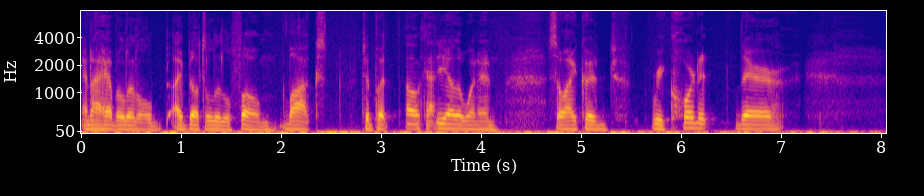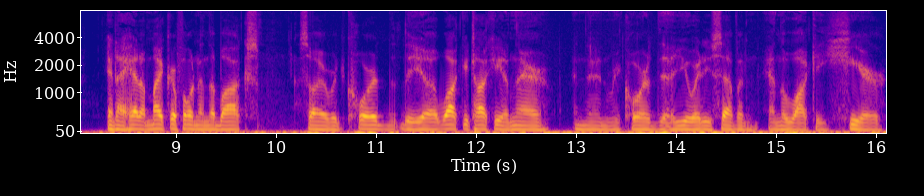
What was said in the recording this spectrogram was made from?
and I have a little. I built a little foam box to put Okay. the other one in, so I could record it there and I had a microphone in the box, so I would record the uh, walkie-talkie in there, and then record the U87 and the walkie here,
